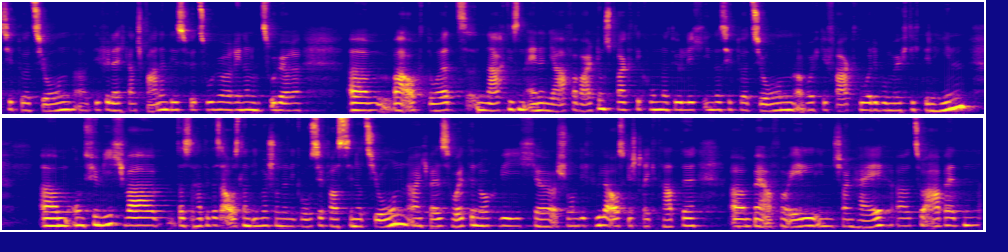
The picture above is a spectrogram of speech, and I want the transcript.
Situation, die vielleicht ganz spannend ist für Zuhörerinnen und Zuhörer, ähm, war auch dort nach diesem einen Jahr Verwaltungspraktikum natürlich in der Situation, wo ich gefragt wurde, wo möchte ich denn hin? Ähm, und für mich war, das hatte das Ausland immer schon eine große Faszination. Äh, ich weiß heute noch, wie ich äh, schon die Fühler ausgestreckt hatte, ähm, bei AVL in Shanghai äh, zu arbeiten,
